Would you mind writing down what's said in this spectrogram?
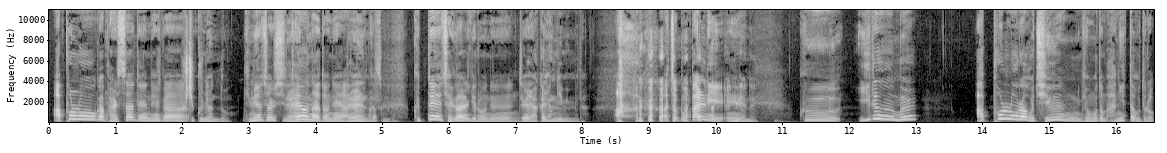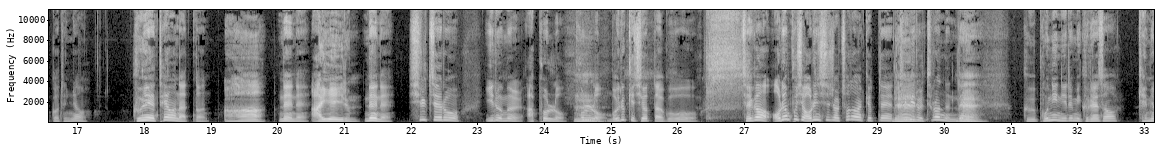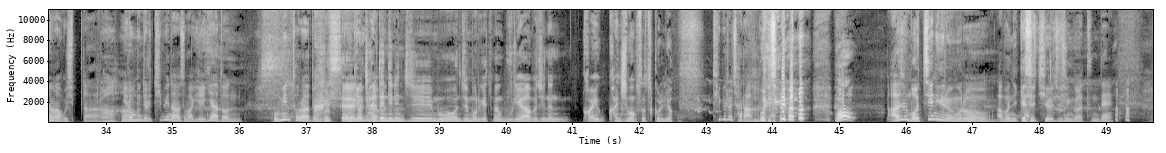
아폴로가 발사된 해가 69년도. 김현철 씨 네. 태어나던 해 네, 아닙니까? 네, 맞습니다. 그때 제가 알기로는 제가 약간 형님입니다. 아, 아 조금 빨리. 예. 그 이름을 아폴로라고 지은 경우도 많이 있다고 들었거든요. 그해 태어났던. 아. 네네. 아이의 이름. 네네. 실제로 이름을 아폴로, 폴로 음. 뭐 이렇게 지었다고 제가 어렴풋이 어린 시절 초등학교 때 네. TV를 틀었는데 네. 그 본인 이름이 그래서 개명하고 싶다. 아하. 이런 분들이 TV 나와서 막 얘기하던 고민토라던 글쎄, 걸 잘된 일인지 뭔지 모르겠지만 우리 아버지는 거의 관심 없었을걸요. TV를 잘 안 보이세요? 어? 아주 멋진 이름으로 네. 아버님께서 지어주신 것 같은데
